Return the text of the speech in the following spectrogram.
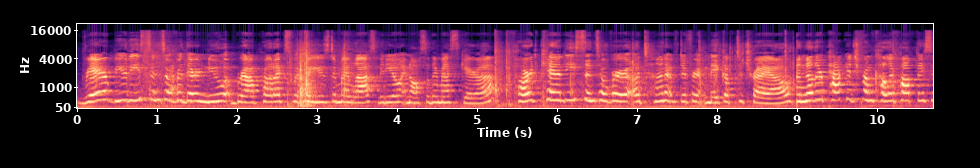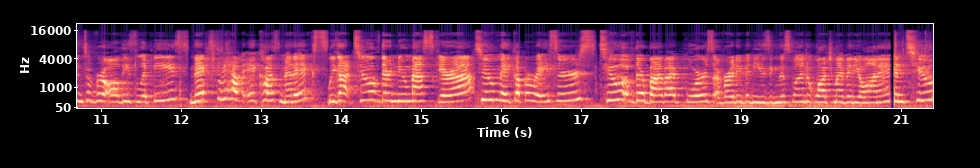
Rare Beauty sent over their new brow products, which I used in my last video, and also their mascara. Hard Candy sent over a ton of different makeup to try out. Another package from ColourPop, they sent over all these lippies. Next, we have IT Cosmetics. We got two of their new mascara, two makeup erasers, two of their Bye Bye Pores. I've already been using this one. Watch my video on it. And two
